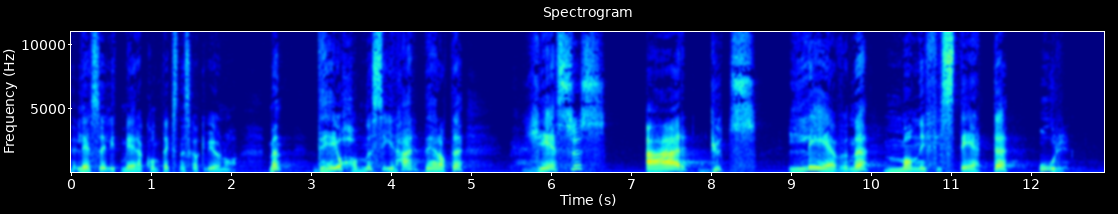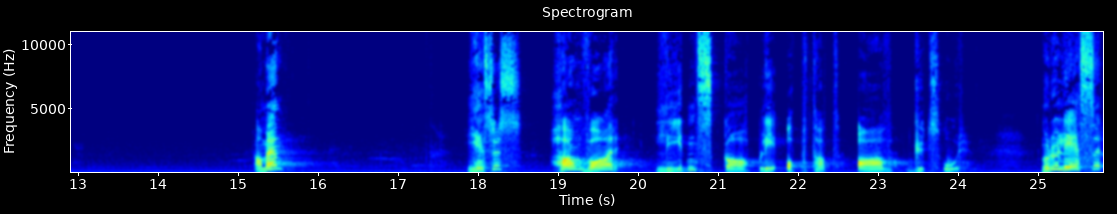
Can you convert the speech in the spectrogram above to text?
Jeg leser litt mer av konteksten. Det skal ikke vi gjøre nå. Men det Johannes sier her, det er at det, Jesus er Guds levende, manifesterte ord. Amen? Jesus han var lidenskapelig opptatt av Guds ord. Når du leser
